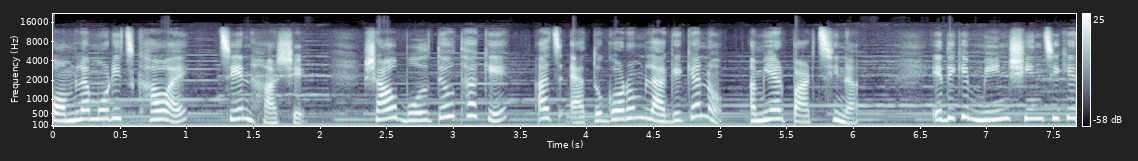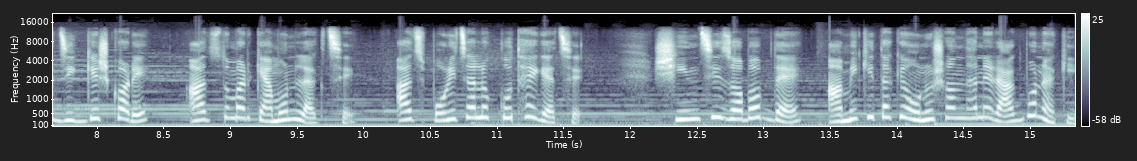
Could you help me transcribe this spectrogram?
কমলা মরিচ খাওয়ায়, চেন হাসে। শাও বলতেও থাকে, আজ এত গরম লাগে কেন? আমি আর পারছি না। এদিকে মিন সিনচিকে জিজ্ঞেস করে, আজ তোমার কেমন লাগছে? আজ পরিচালক কোথায় গেছে? সিনচি জবাব দেয়, আমি কি তাকে অনুসন্ধানে রাখব নাকি?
